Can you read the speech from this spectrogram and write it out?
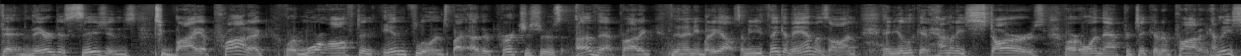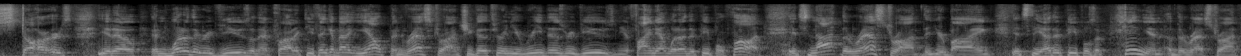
that their decisions to buy a product are more often influenced by other purchasers of that product than anybody else. I mean you think of Amazon and you look at how many stars are on that particular product. How many stars you know and what are the reviews on that product? You think about Yelp and restaurants. You go through and you read those reviews and you find out what other people thought. It's not the restaurant that you're buying it's the other people's opinion of the restaurant.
